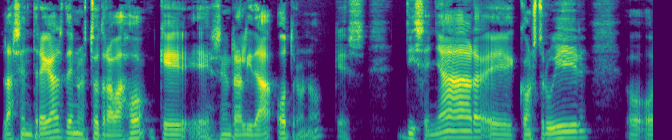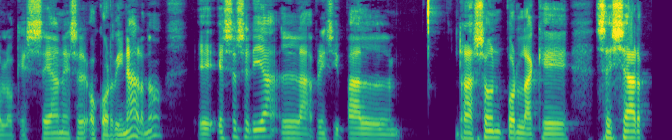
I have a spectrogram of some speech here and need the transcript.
las entregas de nuestro trabajo, que es en realidad otro, ¿no? Que es diseñar, eh, construir o, lo que sean, o coordinar, ¿no? Eh, esa sería la principal razón por la que C Sharp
